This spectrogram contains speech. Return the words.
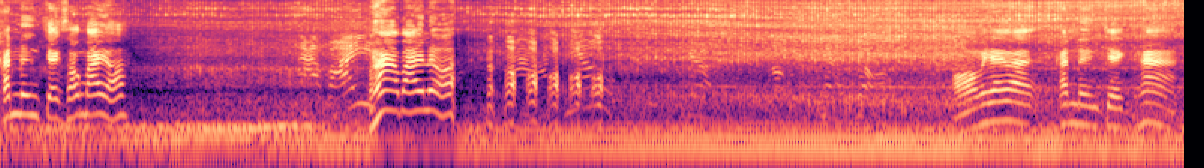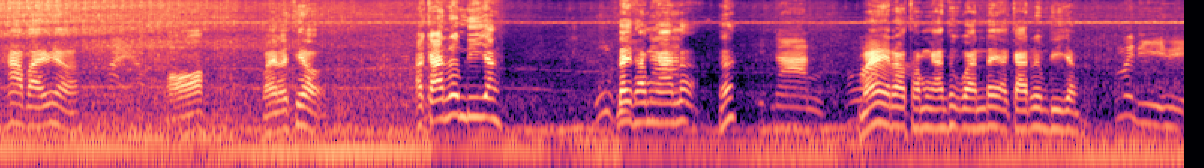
คันหนึ่งแจกสองใบเหรอห้าใบห้าใบเลยเหรอ อ๋อ ไม่ใช่ว่า คันหนึ่งแจกห้าห้าใบไม่ใช่เหรอใช่ครับอ๋อใบละเที่ยว อาการเริ่มดียังอู้ได้ทำงานแล้วฮะอีกนานพะว่ไม่เราทำงานทุกวันได้อาการเริ่มดียัง ไม่ดีพี่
